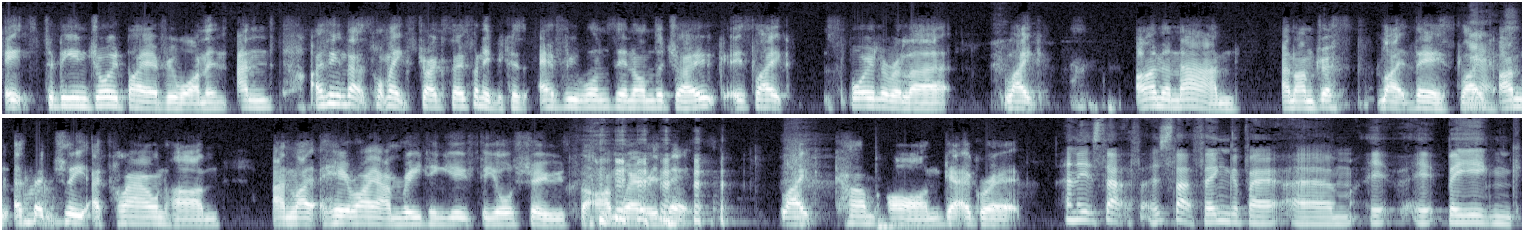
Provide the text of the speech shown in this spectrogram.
it's to be enjoyed by everyone and and i think that's what makes drag so funny because everyone's in on the joke it's like spoiler alert, like I'm a man and I'm dressed like this. Like yes. I'm essentially a clown, hun. And like here I am reading you for your shoes, but I'm wearing this. like, come on, get a grip. And it's that it's that thing about um, it it being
